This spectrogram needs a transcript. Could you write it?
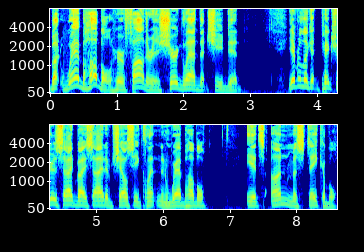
but Webb Hubbell, her father, is sure glad that she did. You ever look at pictures side by side of Chelsea Clinton and Webb Hubbell? It's unmistakable.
